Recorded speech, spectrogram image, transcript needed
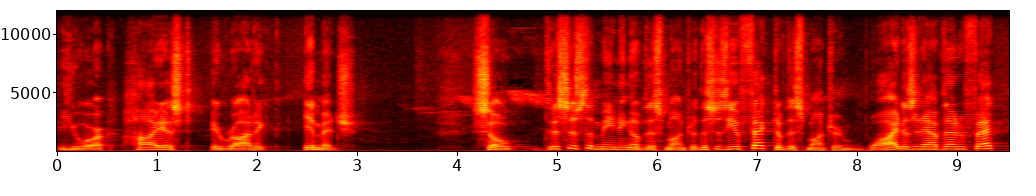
your highest erotic image. So, this is the meaning of this mantra. This is the effect of this mantra. Why does it have that effect?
